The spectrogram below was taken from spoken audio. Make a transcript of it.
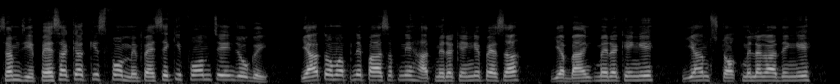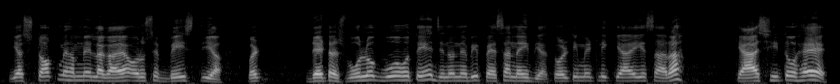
समझिए, पैसा क्या किस फॉर्म में? पैसे की फॉर्म चेंज हो गई। या तो हम अपने पास अपने हाथ में रखेंगे पैसा, या बैंक में रखेंगे, या हम स्टॉक में लगा देंगे, या स्टॉक में हमने लगाया और उसे बेच दिया। बट डेटर्स वो लोग वो होते हैं जिन्होंने अभी पैसा नहीं दिया। तो अल्टीमेटली क्या है ये सारा? कैश ही तो है।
